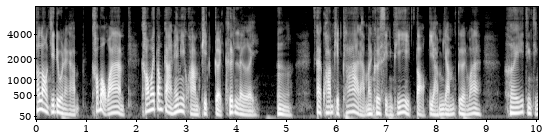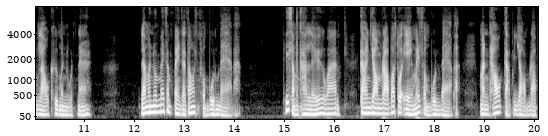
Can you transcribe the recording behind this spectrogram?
ถ้าลองคิดดูนะครับ เขาบอกว่าเขาไม่ต้องการให้มีความผิดเกิดขึ้นเลย อืมแต่ความผิดพลาดอะ มันคือสิ่งที่ตอกย้ำย้ำเตือนว่า เฮ้ยจริง ๆ เราคือมนุษย์นะ แล้วมนุษย์ไม่จำเป็นจะต้องสมบูรณ์แบบอะที่สำคัญเลยคือว่า การยอมรับว่าตัวเองไม่สมบูรณ์แบบอะมันเท่ากับยอมรับ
